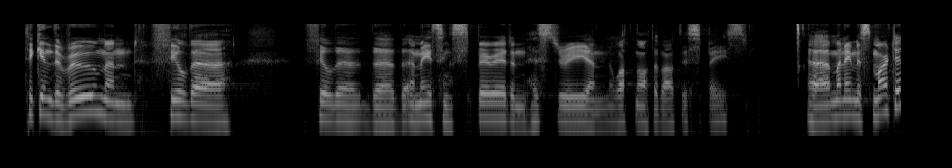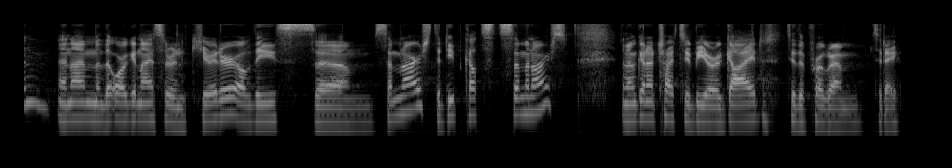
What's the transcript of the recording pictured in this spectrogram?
take in the room and feel the feel the, the, the amazing spirit and history and whatnot about this space. Uh, my name is Martin, and I'm the organizer and curator of these um, seminars, the Deep Cuts seminars. And I'm going to try to be your guide to the program today.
